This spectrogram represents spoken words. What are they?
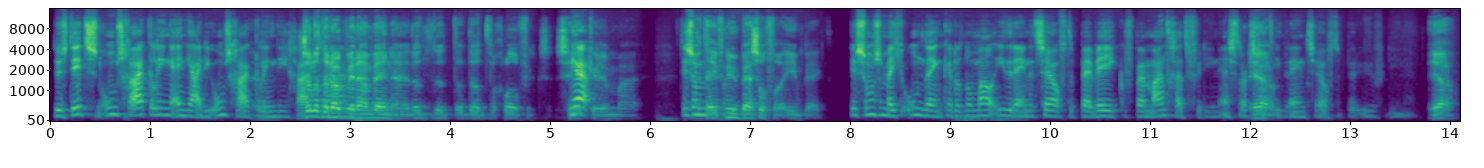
Dus dit is een omschakeling en ja, die omschakeling die We gaat... zullen er eh, ook weer aan wennen. Dat, dat, dat, dat geloof ik zeker. Maar Het is, het een, heeft nu best wel veel impact. het is soms een beetje omdenken dat normaal iedereen hetzelfde per week of per maand gaat verdienen en straks Ja. gaat iedereen hetzelfde per uur verdienen. Ja.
